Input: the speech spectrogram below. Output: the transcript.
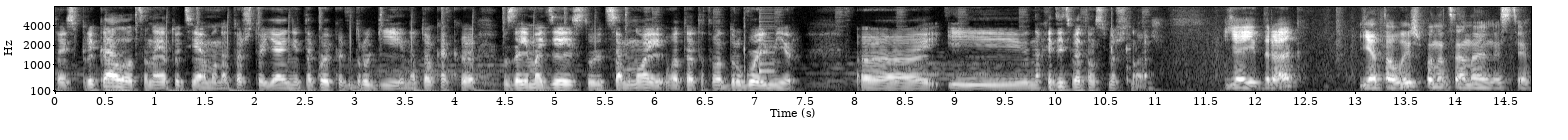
То есть прикалываться на эту тему, на то, что я не такой, как другие, на то, как э, взаимодействует со мной вот этот вот другой мир. Э, и находить в этом смешное. Я и драк, я талыш по национальности,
